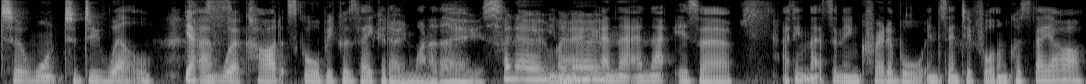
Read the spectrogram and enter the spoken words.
to want to do well um, yes. and work hard at school because they could own one of those. I know, you know, I know. and that and that is a, I think that's an incredible incentive for them because they are,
